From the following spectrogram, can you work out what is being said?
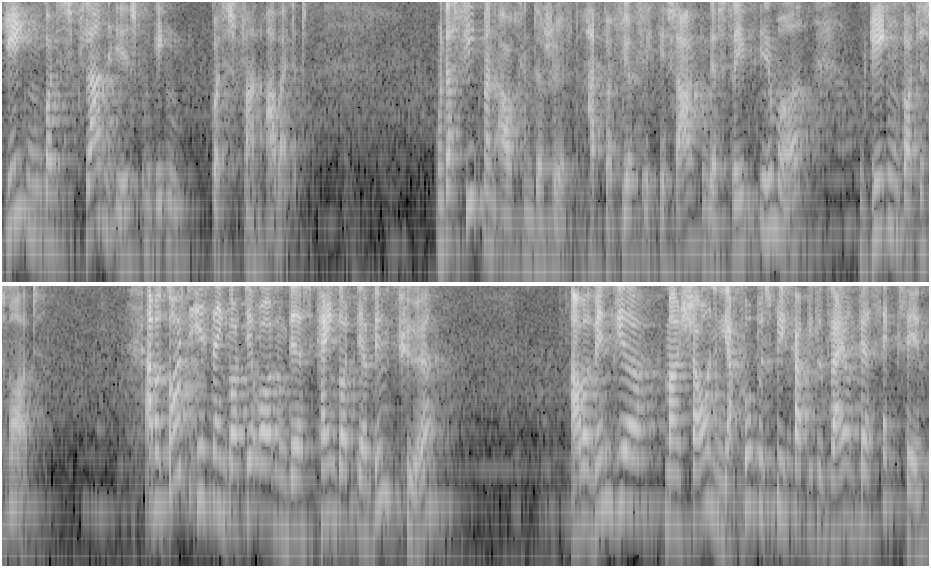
gegen Gottes Plan ist und gegen Gottes Plan arbeitet. Und das sieht man auch in der Schrift. Hat Gott wirklich gesagt und er strebt immer gegen Gottes Wort. Aber Gott ist ein Gott der Ordnung, der ist kein Gott der Willkür. Aber wenn wir mal schauen in Jakobusbrief Kapitel 3 und Vers 6 sehen,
